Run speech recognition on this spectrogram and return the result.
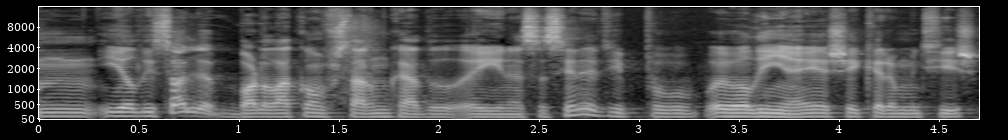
Um, e ele disse: Olha, bora lá conversar um bocado aí nessa cena. Tipo, eu alinhei, achei que era muito fixe.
